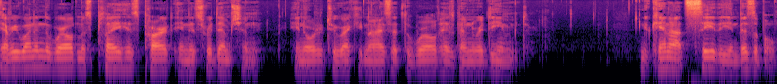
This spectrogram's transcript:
Everyone in the world must play his part in its redemption in order to recognize that the world has been redeemed. You cannot see the invisible,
